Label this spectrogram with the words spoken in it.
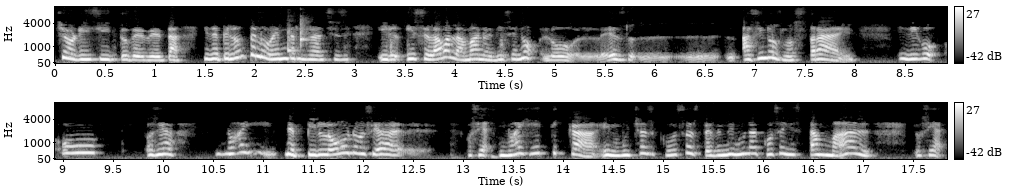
choricito de, de y de pelón te lo venden y, y se lava la mano y dice, no, lo, es, así nos los traen. Y digo, oh, o sea, no hay de pilón, o sea, o sea, no hay ética en muchas cosas, te venden una cosa y está mal. O sea,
